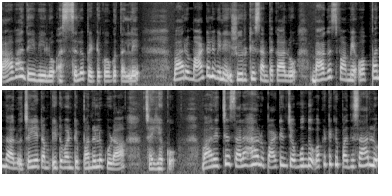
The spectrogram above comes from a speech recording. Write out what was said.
లావాదేవీలు అస్సలు పెట్టుకోకు తల్లి. వారు మాటలు విని షూరిటీ సంతకాలు భాగస్వామ్య ఒప్పందాలు చేయటం ఇటువంటి పనులు కూడా చెయ్యకు. వారిచ్చే సలహాలు పాటించే ముందు ఒకటికి పదిసార్లు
